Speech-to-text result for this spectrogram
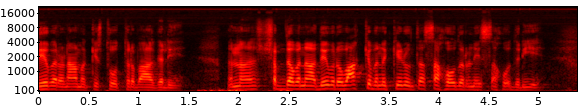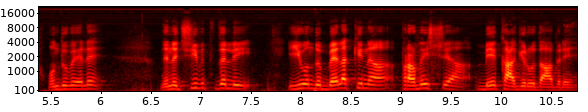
ದೇವರ ನಾಮಕ್ಕೆ ಸ್ತೋತ್ರವಾಗಲಿ. ನನ್ನ ಶಬ್ದವನ್ನು ದೇವರ ವಾಕ್ಯವನ್ನು ಕೇಳುವಂಥ ಸಹೋದರನೇ, ಸಹೋದರಿಯೇ, ಒಂದು ವೇಳೆ ನಿನ್ನ ಜೀವಿತದಲ್ಲಿ ಈ ಒಂದು ಬೆಳಕಿನ ಪ್ರವೇಶ ಬೇಕಾಗಿರುವುದಾದರೆ,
